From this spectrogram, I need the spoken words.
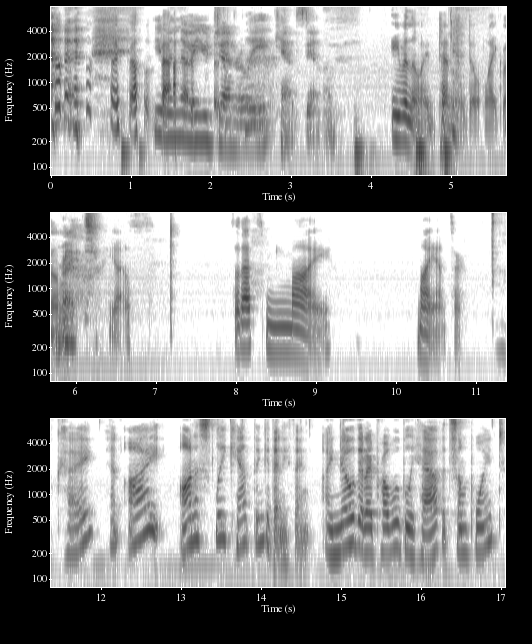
Even bad. though you generally can't stand them. Even though I generally don't like them. right. Yes. So that's my my answer. Okay. And I honestly can't think of anything. I know that I probably have at some point,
